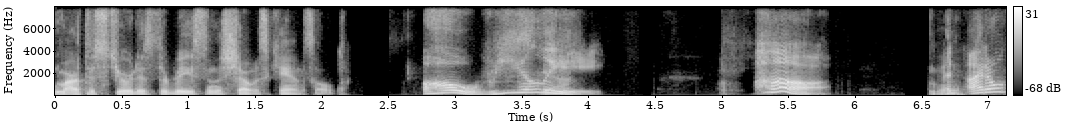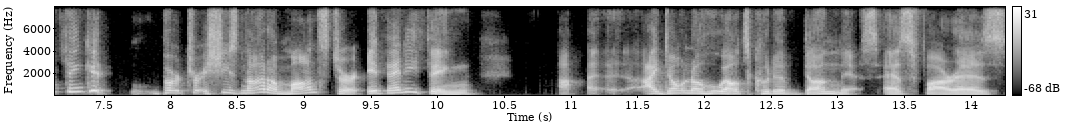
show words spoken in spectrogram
Martha Stewart is the reason the show is canceled. Oh really? Huh. Yeah. And I don't think it portrays. She's not a monster. If anything, I, I don't know who else could have done this. As far as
